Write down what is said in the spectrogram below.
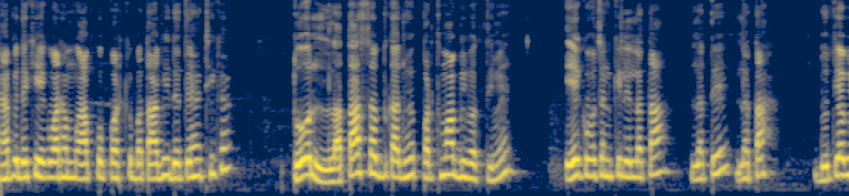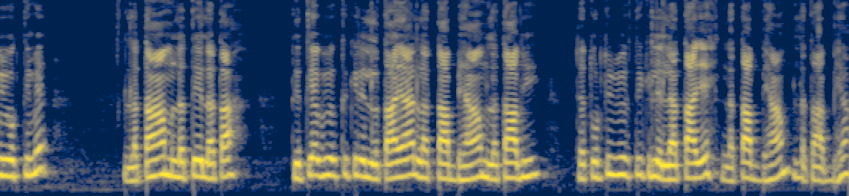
यहाँ पे देखिए एक बार हम आपको पढ़ के बता भी देते हैं, ठीक है? तो लता शब्द का जो है प्रथमा विभक्ति में एक वचन के लिए लता, लते, लता, द्वितीय विभक्ति में लताम, लते, लता, तृतीय विभक्ति के लिए लताया, लताभ्याम, लताभि, चतुर्थी विभक्ति के लिए लताये, लताभ्याम, लताभ्य,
